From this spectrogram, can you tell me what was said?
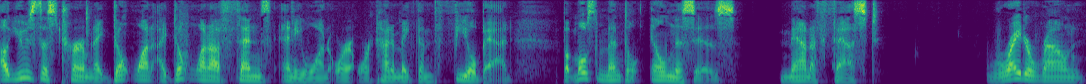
I'll use this term, and I don't want I don't want to offend anyone or or kind of make them feel bad, but most mental illnesses manifest right around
